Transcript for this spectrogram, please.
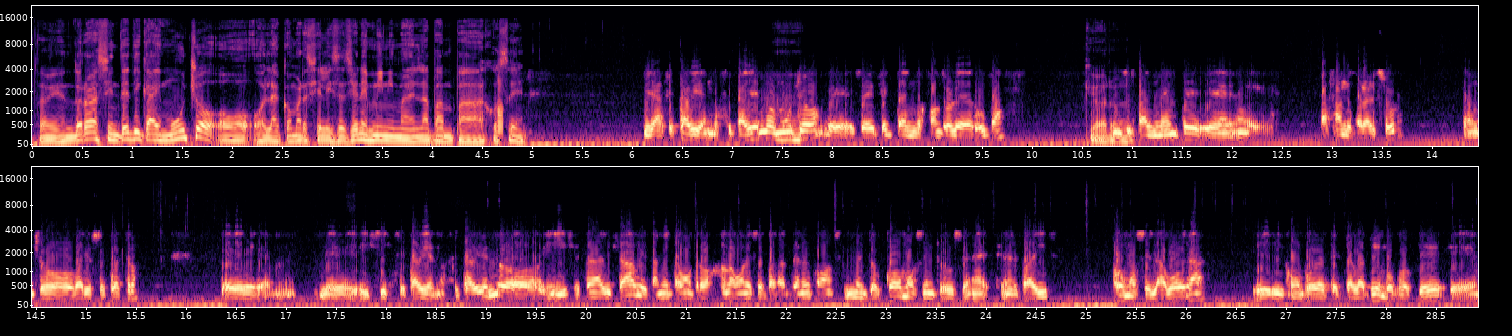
Está bien. ¿Droga sintética hay mucho o, o la comercialización es mínima en La Pampa, José? Mira, se está viendo, se está viendo mucho, eh, se detecta en los controles de ruta, Qué principalmente eh, pasando para el sur, se han hecho varios secuestros. Eh, eh, y sí, se está viendo, se está viendo y se está analizando y también estamos trabajando con eso para tener conocimiento cómo se introduce en el, en el país, cómo se elabora y cómo poder detectarla a tiempo, porque eh,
